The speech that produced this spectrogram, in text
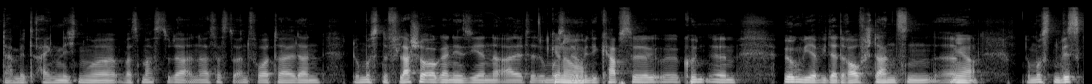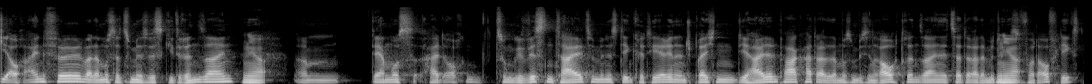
damit eigentlich nur, was machst du da, was hast du an Vorteil dann? Du musst eine Flasche organisieren, eine alte, du musst genau. irgendwie die Kapsel äh, ähm, irgendwie wieder draufstanzen. Ähm, ja. Du musst einen Whisky auch einfüllen, weil da muss ja zumindest Whisky drin sein. Ja. Ähm, der muss halt auch zum gewissen Teil zumindest den Kriterien entsprechen, die Highland Park hat. Also da muss ein bisschen Rauch drin sein, etc., damit du ja. sofort auffliegst.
